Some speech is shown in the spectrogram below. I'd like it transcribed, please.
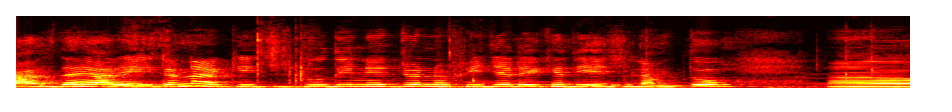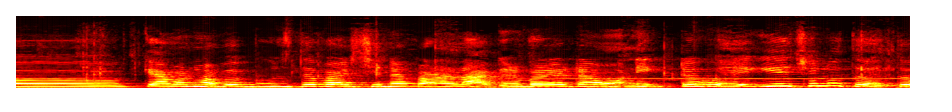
কাজ দেয়। আর এইটা না কি দুদিনের জন্য ফ্রিজে রেখে দিয়েছিলাম, তো কেমন হবে বুঝতে পারছি না, কারণ আগের বার এটা অনেকটা হয়ে গিয়েছিল তো তো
